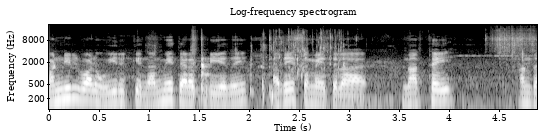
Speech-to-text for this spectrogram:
மண்ணில் வாழும் உயிருக்கு நன்மை தரக்கூடியது. அதே சமயத்தில் நத்தை அந்த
